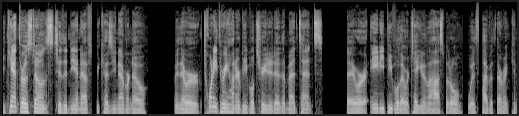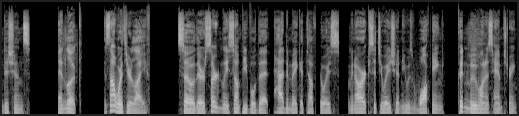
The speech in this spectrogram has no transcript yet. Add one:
you can't throw stones to the DNFs because you never know. I mean, there were 2,300 people treated in the med tents. There were 80 people that were taken in the hospital with hypothermic conditions. And look, it's not worth your life. So there are certainly some people that had to make a tough choice. I mean, Arik's situation, he was walking, couldn't move on his hamstring,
